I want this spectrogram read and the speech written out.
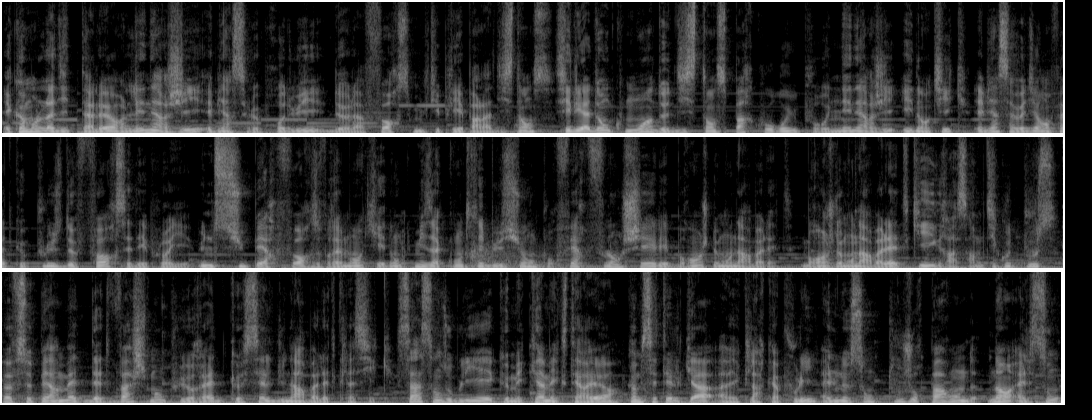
Et comme on l'a dit tout à l'heure, l'énergie, eh bien c'est le produit de la force multipliée par la distance. S'il y a donc moins de distance parcourue pour une énergie identique, eh bien ça veut dire en fait que plus de force est déployée. Une super force vraiment qui est donc mise à contribution pour faire flancher les branches de mon arbalète. Branches de mon arbalète qui, grâce à un petit coup de pouce, peuvent se permettre d'être vachement plus raides que celles d'une arbalète classique. Ça sans oublier que mes cames extérieures, comme c'était le cas avec l'arc à poulie, elles ne sont toujours pas rondes. Non, elles sont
